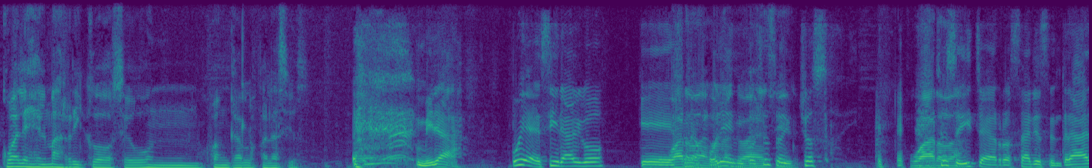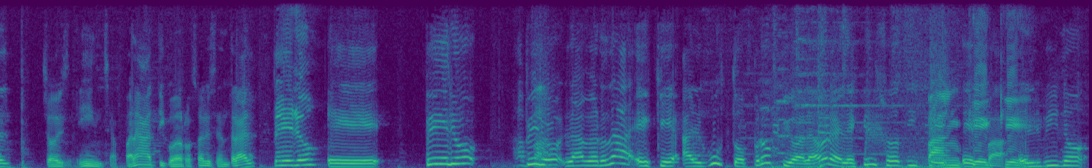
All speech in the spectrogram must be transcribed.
¿Cuál es el más rico según Juan Carlos Palacios? Mirá, voy a decir algo que Guarda que polémico. Yo soy, yo soy, yo soy hincha de Rosario Central, yo soy hincha, fanático de Rosario Central, Pero, eh, pero. Pero la verdad es que al gusto propio a la hora de elegir yo dije, Panqueque. "Epa, el vino,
